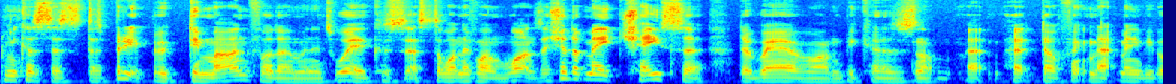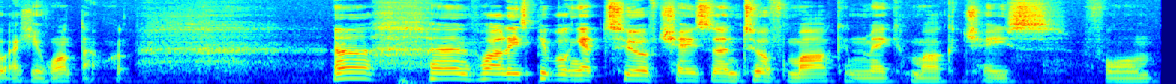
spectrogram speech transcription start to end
because there's, there's pretty big demand for them and it's weird because that's the one everyone wants. They should have made Chaser the rare one because not, I don't think that many people actually want that one. Uh, and well at least people can get two of Chaser and two of Mach and make Mach Chase form.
